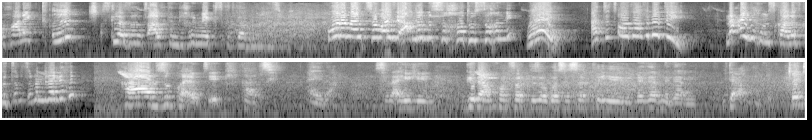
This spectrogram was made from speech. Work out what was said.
ምዃነይ ቅጭ ስለ ዘንፃልክ እንዲ ሪሜክስ ክትገብር ንሓስብ ወረ ናይቲ ሰብኣይ እዚኣኽለ ንስኽ ከተወስኽኒ ወይ ኣትፀወታ ፍለጢ ንዓይ ዲኹ ምስ ካልኦት ክትፅብፅብ ንደሊኽን ካብዚ እኳ የውፅየኪ ካብዚ ሃይዳ ስናይ ግዳም ኮንፈርት ዘጎሰሰት ነገር ንገርኒ እንታይ ደጃ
